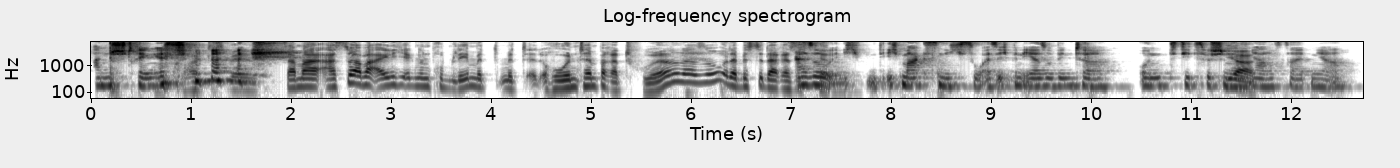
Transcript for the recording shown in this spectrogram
anstrengend. Sag mal, hast du aber eigentlich irgendein Problem mit, mit äh, hohen Temperaturen oder so? Oder bist du da resistent? Also ich, ich mag es nicht so. Also ich bin eher so Winter und die Zwischenjahreszeiten, ja. ja.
